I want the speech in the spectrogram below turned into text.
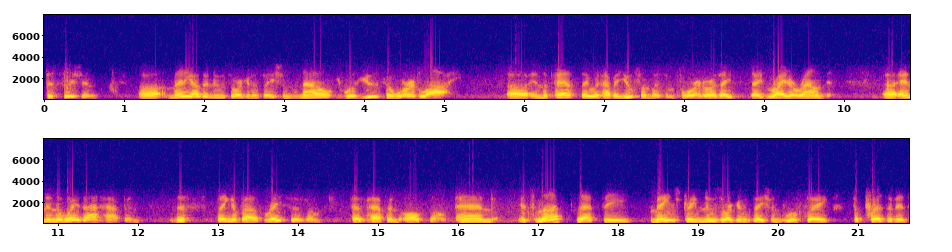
decision, uh, many other news organizations now will use the word lie. Uh, in the past, they would have a euphemism for it, or they, they'd write around it. Uh, and in the way that happened, this thing about racism has happened also. And it's not that the mainstream news organizations will say the president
